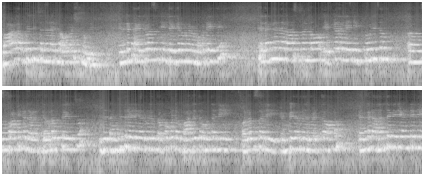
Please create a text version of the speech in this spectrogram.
బాగా అభివృద్ధి చెందడానికి అవకాశం ఉంది. ఎందుకంటే హైదరాబాద్ సిటీ దగ్గర ఉండడం ఒకటైతే తెలంగాణ రాష్ట్రంలో ఎక్కడ లేని టూరిజం ఆ, స్పాట్ ఇక్కడ డెవలప్ చేయొచ్చు. ఇది రంజిత్ రెడ్డి గారి మీద తప్పకుండా బాధ్యత ఉందని మరొకసారి ఎంపీ గారి మీద పెడతా ఉన్నాం. ఎందుకంటే అనంతగిరి అంటేనే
